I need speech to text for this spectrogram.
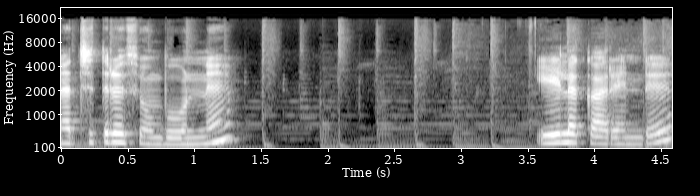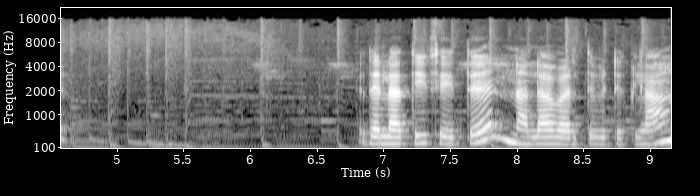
நட்சத்திர சோம்பு ஒன்று ஏலக்காய் ரெண்டு இது எல்லாத்தையும் சேர்த்து நல்லா வறுத்து விட்டுக்கலாம்.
